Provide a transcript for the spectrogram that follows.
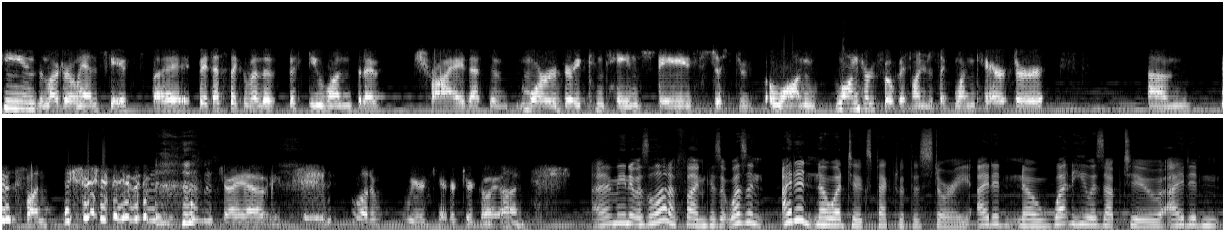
scenes and larger landscapes. But but that's like one of the, the few ones that I've tried that's a more very contained space, just a long long term focus on just like one character. Um, it was fun. it was fun to try out. A lot of weird character going on. I mean, it was a lot of fun because it wasn't. I didn't know what to expect with this story. I didn't know what he was up to. I didn't.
